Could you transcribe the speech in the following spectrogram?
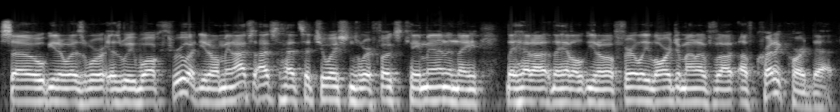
So, you know, as we're as we walk through it, you know, I mean, I've, I've had situations where folks came in and they they had a they had a you know a fairly large amount of uh, of credit card debt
